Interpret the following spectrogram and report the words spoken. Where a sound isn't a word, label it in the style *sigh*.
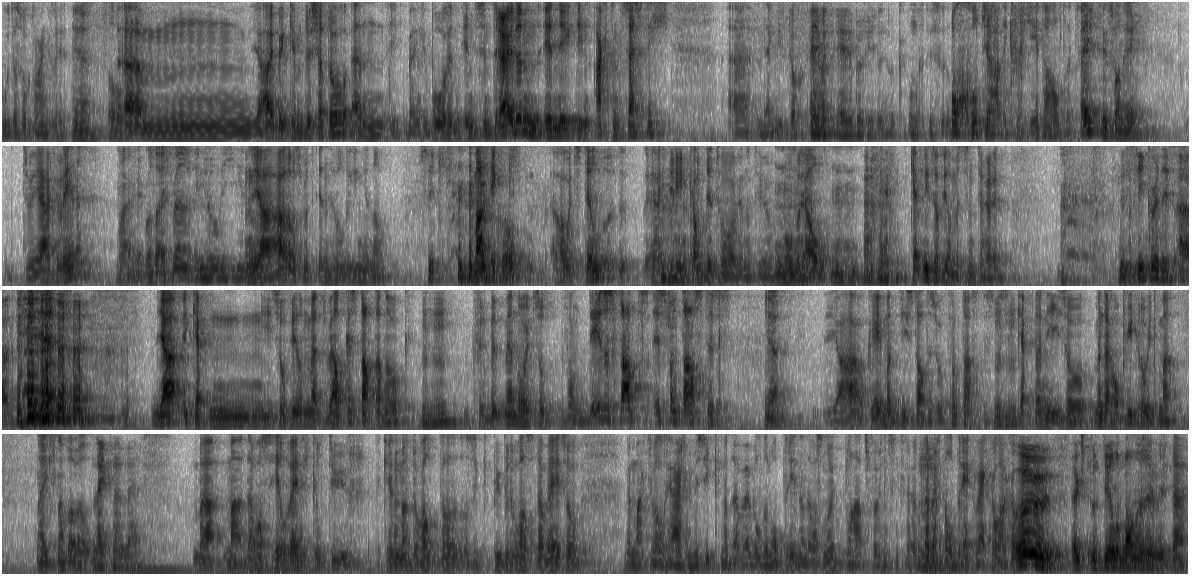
Oeh, dat is ook lang geleden. Ja, zal Ehm, ja, ik ben Kim de Chateau en ik ben geboren in Sint-Truiden in 1968. Eh, denk ik toch? En je Ja. bent ook ondertussen. Oh god, ja, ik vergeet dat altijd. Echt? Sinds wanneer? Twee jaar geleden? Maar was dat echt met een inhuldiging? Ja, dat was met inhuldigingen al. Ziek. Maar ik *laughs* Cool. hou het stil. Ja, iedereen kan dit horen natuurlijk, Mhm. overal. Mhm. Ik heb niet zoveel met Sint-Truiden. The secret is out. *laughs* Yes. Ja, ik heb niet zoveel met welke stad dan ook. Mhm. Ik verbind mij nooit zo van deze stad is fantastisch. Ja. Ja, oké, maar die stad is ook fantastisch. Dus Mhm. ik heb dat niet zo... Ik ben daar opgegroeid, maar, ik snap dat wel. Lijkt me wijs. maar, maar dat was heel weinig cultuur. Ik herinner me toch altijd, als ik puber was, dat wij zo... We maakten wel rare muziek, maar dat wij wilden optreden en dat was nooit plaats voor in Sint-Truiden. Of dat Mhm. werd al direct weggelachen. Hey, experimentele mannen zijn weer daar.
